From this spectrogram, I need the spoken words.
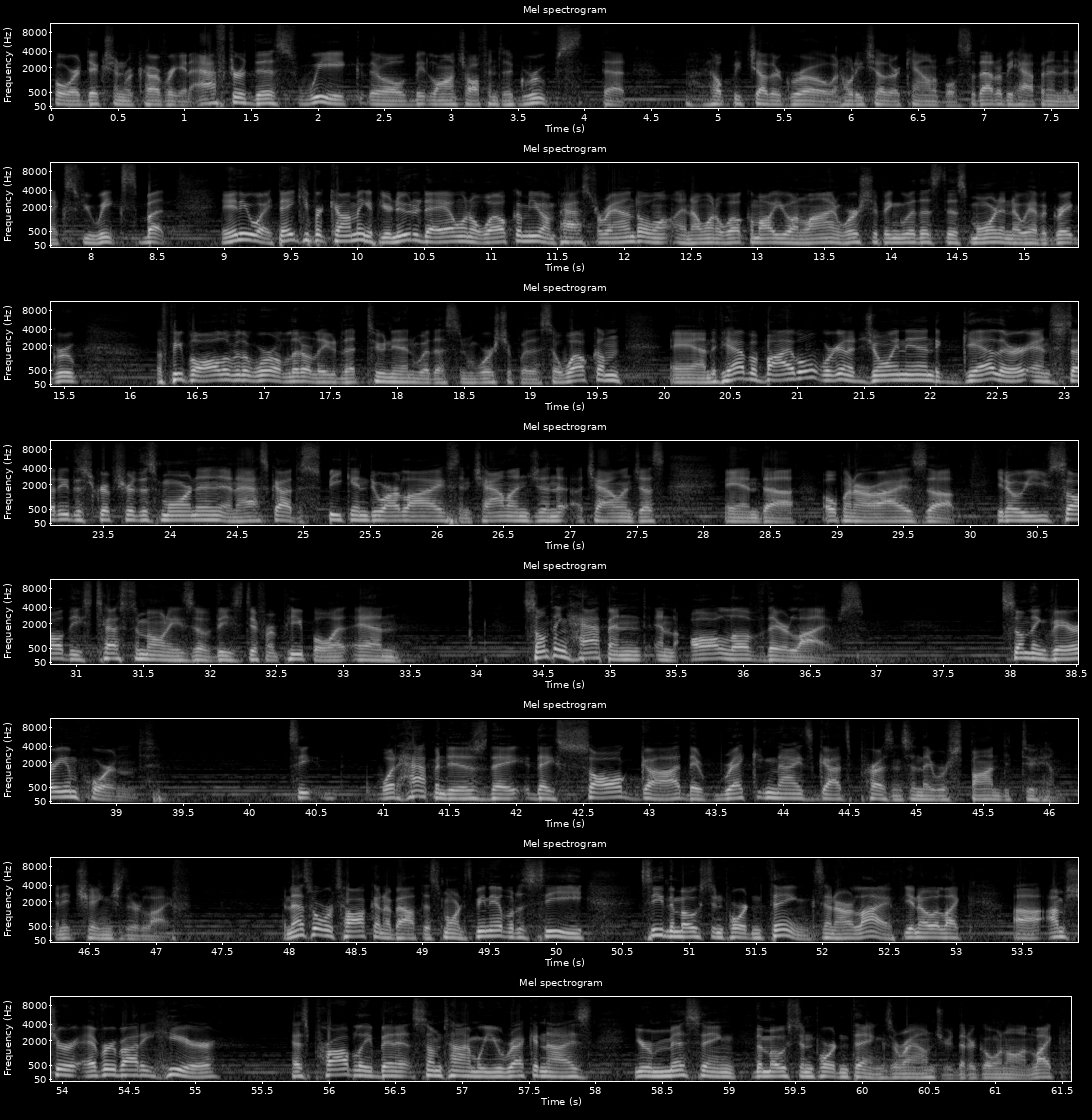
for addiction recovery. And after this week, they'll be launch off into groups that help each other grow and hold each other accountable. So that'll be happening in the next few weeks. But anyway, thank you for coming. If you're new today, I want to welcome you. I'm Pastor Randall, and I want to welcome all you online worshiping with us this morning. Now we have a great group of people all over the world, literally, that tune in with us and worship with us. So, welcome. And if you have a Bible, we're going to join in together and study the scripture this morning and ask God to speak into our lives and challenge, and, uh, challenge us and uh, open our eyes up. You know, you saw these testimonies of these different people, and something happened in all of their lives. Something very important. See, what happened is they, they saw God, they recognized God's presence, and they responded to Him, and it changed their life. And that's what we're talking about this morning. It's being able to see, see the most important things in our life. You know, like uh, I'm sure everybody here has probably been at some time where you recognize you're missing the most important things around you that are going on. Like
